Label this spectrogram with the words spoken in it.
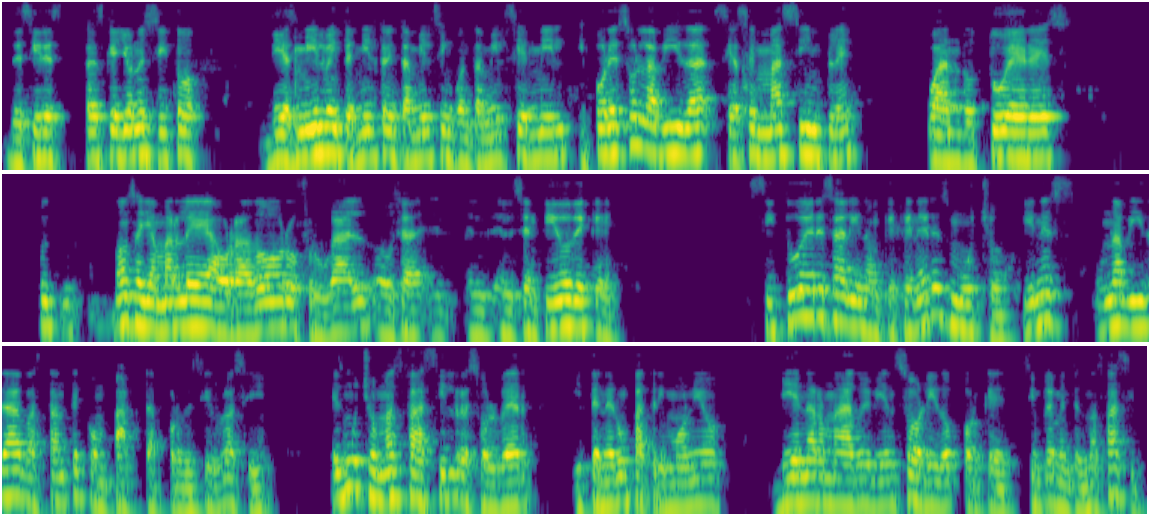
decir es, sabes que yo necesito 10 mil, 20 mil, 30 mil, 50 mil, 100 mil, y por eso la vida se hace más simple cuando tú eres, pues, vamos a llamarle ahorrador o frugal, o sea, en el sentido de que si tú eres alguien, aunque generes mucho, tienes una vida bastante compacta, por decirlo así, es mucho más fácil resolver y tener un patrimonio bien armado y bien sólido porque simplemente es más fácil,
